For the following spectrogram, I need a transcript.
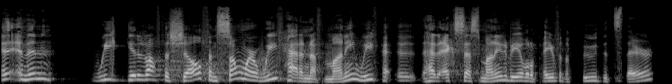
And, and then we get it off the shelf, and somewhere we've had enough money, we've uh, had excess money to be able to pay for the food that's there.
